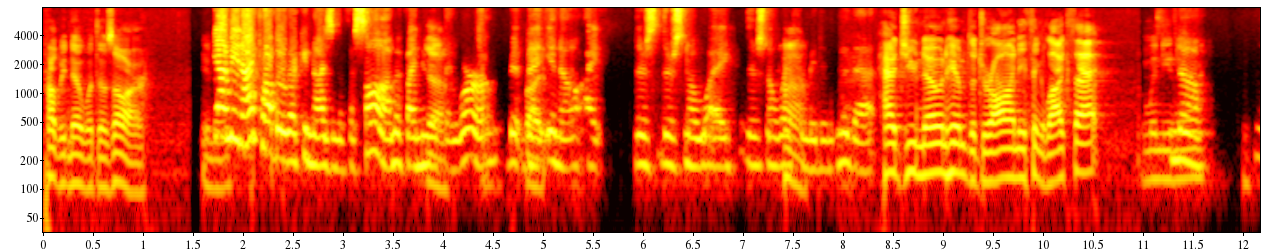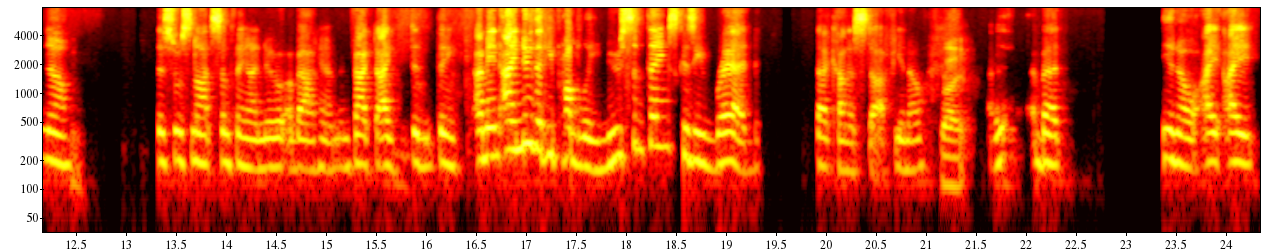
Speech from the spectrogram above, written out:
probably know what those are. You know? Yeah, I mean, I probably recognize them if I saw them, if I knew yeah. what they were. But, right. but, you know, I there's there's no way there's no way huh. for me to know that. Had you known him to draw anything like that when you no, him? no. This was not something I knew about him. In fact, I didn't think. I mean, I knew that he probably knew some things because he read that kind of stuff, you know. Right. Uh, but you know, I, I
